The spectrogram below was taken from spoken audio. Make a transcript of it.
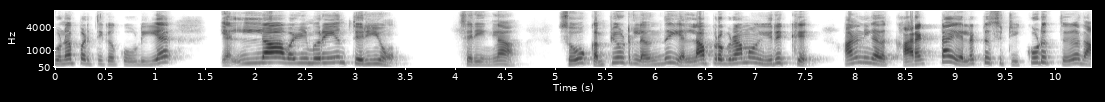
குணப்படுத்திக்கக்கூடிய எல்லா வழிமுறையும் தெரியும். சரிங்களா? ஸோ கம்ப்யூட்டரில் வந்து எல்லா ப்ரோக்ராமும் இருக்குது ஆனால் நீங்கள் அதை கரெக்டாக எலக்ட்ரிசிட்டி கொடுத்து அதை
